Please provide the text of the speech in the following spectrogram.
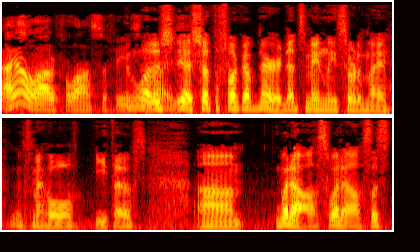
I got a lot of philosophies. in Well, life. yeah, shut the fuck up, nerd. That's mainly sort of my that's my whole ethos. Um, what else? What else? Let's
